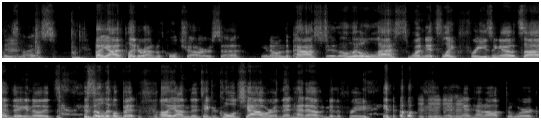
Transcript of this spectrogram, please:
is Hmm. nice. But yeah, I've played around with cold showers, uh, you know, in the past. A little less when it's like freezing outside. The, you know, it's it's a little bit. Oh yeah, I'm gonna take a cold shower and then head out into the free, you know, Mhm, and, mhm. and head off to work.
